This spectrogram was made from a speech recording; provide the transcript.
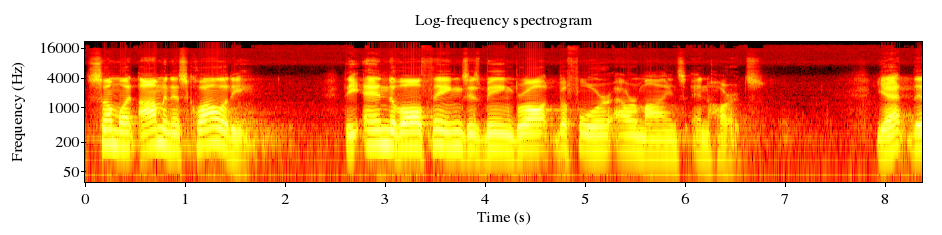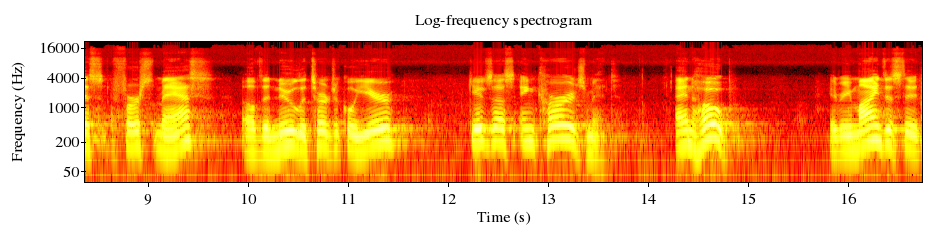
somewhat ominous quality. The end of all things is being brought before our minds and hearts. Yet, this first Mass of the new liturgical year gives us encouragement and hope. It reminds us that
